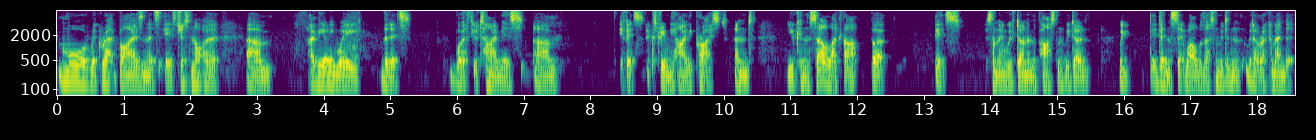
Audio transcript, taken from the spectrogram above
more regret buyers. and it's it's just not a um, like the only way that it's worth your time is um, if it's extremely highly priced, and you can sell like that, but it's something we've done in the past, and we don't we it didn't sit well with us, and we didn't we don't recommend it.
